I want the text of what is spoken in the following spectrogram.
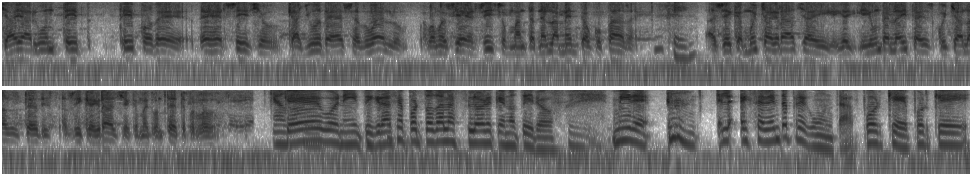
si hay algún tip- tipo de, de ejercicio que ayude a ese duelo, vamos a decir ejercicio, mantener la mente ocupada. Así que muchas gracias y, y- y un deleite escucharlas de ustedes. Así que gracias, que me conteste, por favor. Qué bonito y gracias por todas las flores que nos tiró. Mire, el- excelente pregunta. ¿Por qué? Porque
